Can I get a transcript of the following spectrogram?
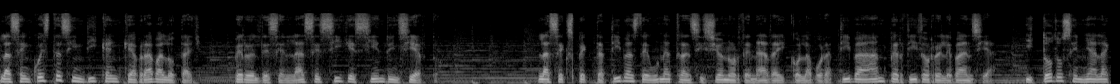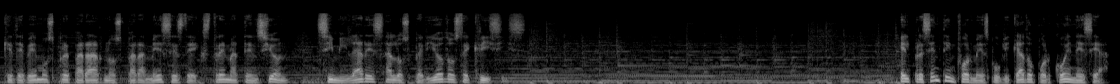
Las encuestas indican que habrá balotaje, pero el desenlace sigue siendo incierto. Las expectativas de una transición ordenada y colaborativa han perdido relevancia, y todo señala que debemos prepararnos para meses de extrema tensión, similares a los periodos de crisis. El presente informe es publicado por CONSA.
